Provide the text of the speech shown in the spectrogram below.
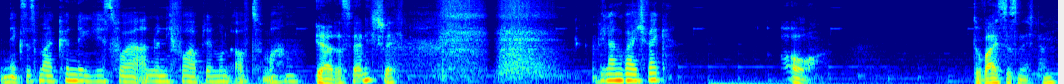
nächstes Mal kündige ich es vorher an, wenn ich vorhabe, den Mund aufzumachen. Ja, das wäre nicht schlecht. Wie lange war ich weg? Oh. Du weißt es nicht, ne?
